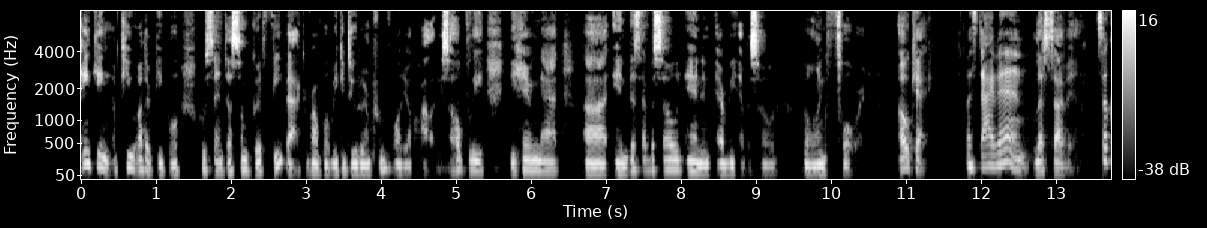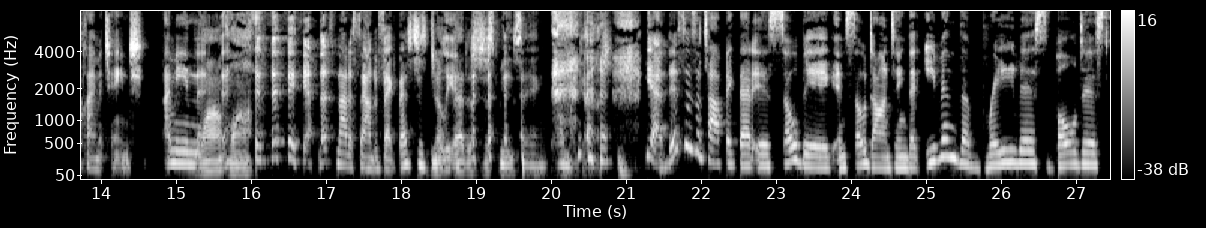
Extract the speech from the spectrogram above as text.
thanking a few other people who sent us some good feedback around what we could do to improve audio quality. So hopefully you're hearing that uh, in this episode and in every episode going forward. Okay. Let's dive in. Let's dive in. So climate change. I mean, wah, wah. yeah, that's not a sound effect. That's just Julien. No, that is just me saying, oh my gosh. yeah, this is a topic that is so big and so daunting that even the bravest, boldest,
